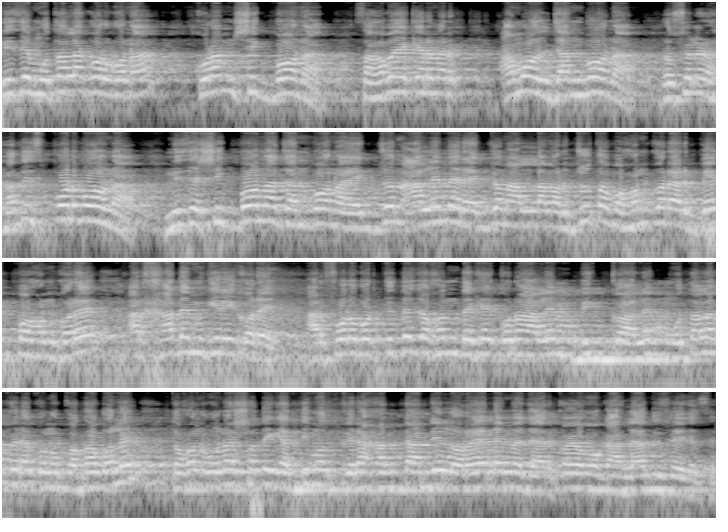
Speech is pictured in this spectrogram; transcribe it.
নিজে মোতালা করব না, কোরআন শিখব না সাহাবাই কেরামের আমল জানব না, রসুলের হাদিস পড়ব না, নিজে শিখব না, জানব না, একজন আলেমের, একজন আল্লামার জুতো বহন করে আর বেগ বহন করে আর খাদেমগিরি করে। আর পরবর্তীতে যখন দেখে কোনো আলেম, বিজ্ঞ আলেম মোতালা করে কোনো কথা বলে, তখন ওনার সাথে গাদ্দিমত করে হাড্ডা হাড্ডি লড়াই নেমে যায়, আর কয় অমুক আহলে হাদিস হয়ে গেছে।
